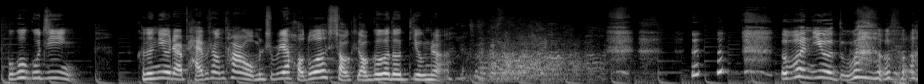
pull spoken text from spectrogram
不过估计可能你有点排不上趟，我们直播间好多小小哥哥都盯着。萝卜，你有毒吧？萝卜，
